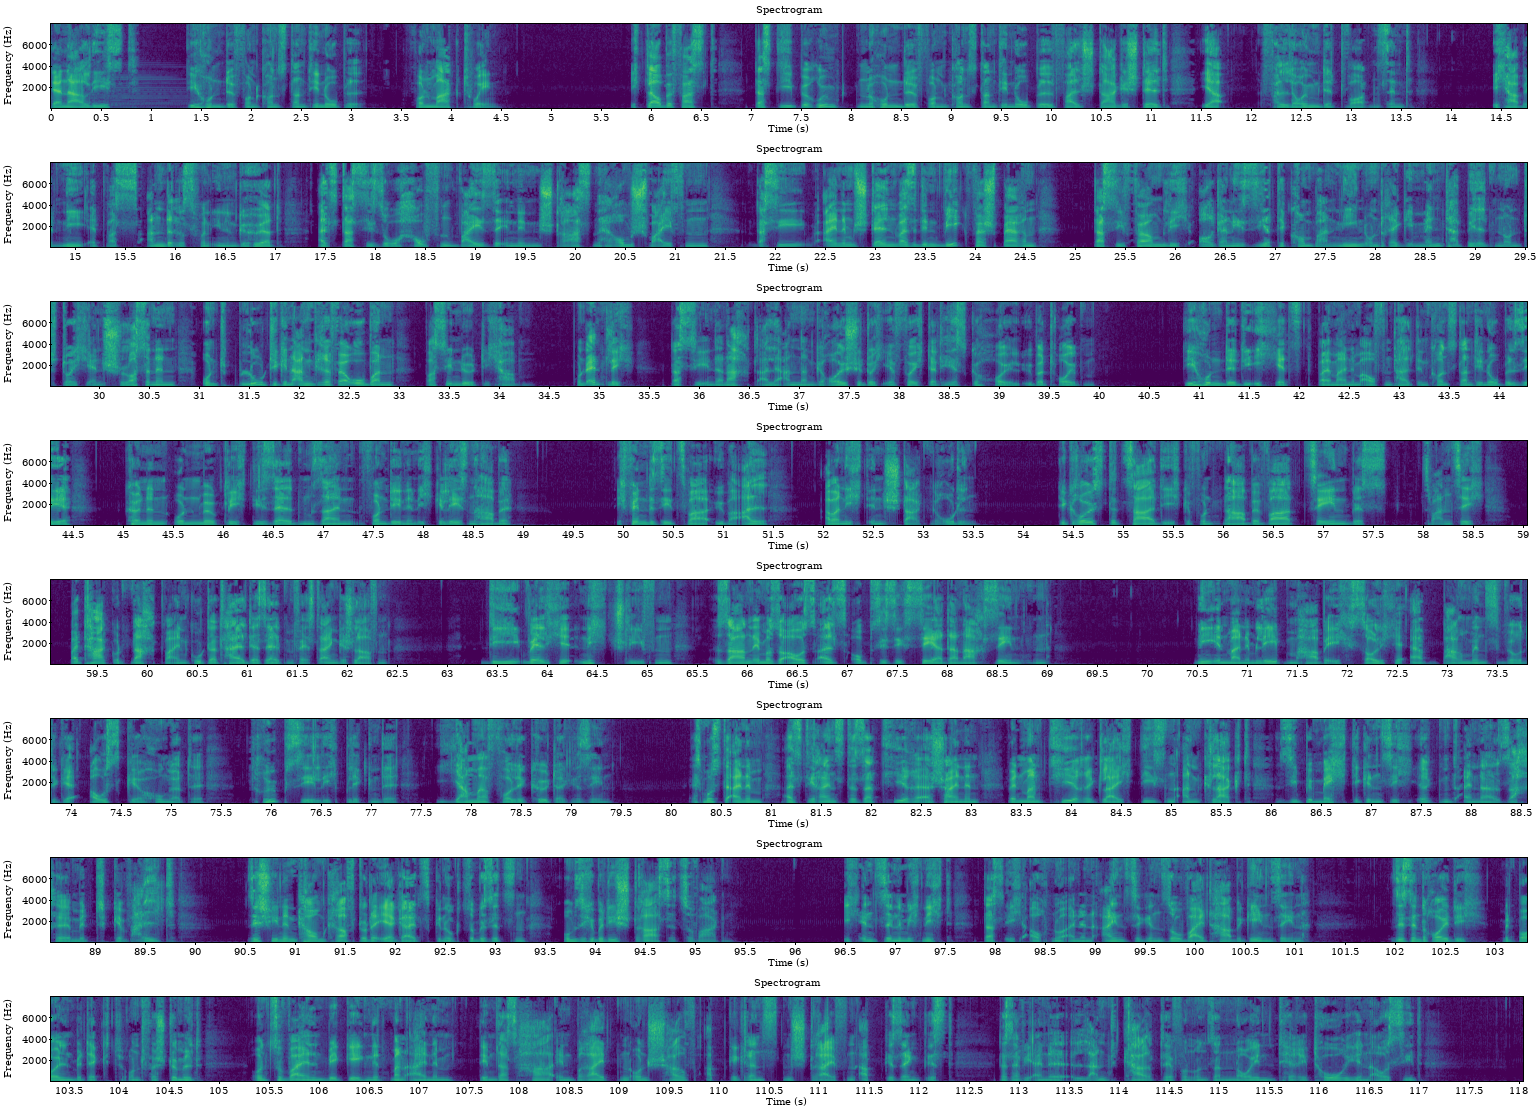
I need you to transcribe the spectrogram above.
Der Narr liest Die Hunde von Konstantinopel von Mark Twain. Ich glaube fast, dass die berühmten Hunde von Konstantinopel falsch dargestellt, ja verleumdet worden sind. Ich habe nie etwas anderes von ihnen gehört, als dass sie so haufenweise in den Straßen herumschweifen, dass sie einem stellenweise den Weg versperren, dass sie förmlich organisierte Kompanien und Regimenter bilden und durch entschlossenen und blutigen Angriff erobern, was sie nötig haben. Und endlich, dass sie in der Nacht alle anderen Geräusche durch ihr fürchterliches Geheul übertäuben. Die Hunde, die ich jetzt bei meinem Aufenthalt in Konstantinopel sehe, können unmöglich dieselben sein, von denen ich gelesen habe. Ich finde sie zwar überall, aber nicht in starken Rudeln. Die größte Zahl, die ich gefunden habe, war zehn bis zwanzig. Bei Tag und Nacht war ein guter Teil derselben fest eingeschlafen. Die, welche nicht schliefen, sahen immer so aus, als ob sie sich sehr danach sehnten. Nie in meinem Leben habe ich solche erbarmenswürdige, ausgehungerte, trübselig blickende, jammervolle Köter gesehen. Es musste einem als die reinste Satire erscheinen, wenn man Tiere gleich diesen anklagt, sie bemächtigen sich irgendeiner Sache mit Gewalt. Sie schienen kaum Kraft oder Ehrgeiz genug zu besitzen, um sich über die Straße zu wagen. Ich entsinne mich nicht, dass ich auch nur einen einzigen so weit habe gehen sehen. Sie sind räudig, mit Beulen bedeckt und verstümmelt, und zuweilen begegnet man einem, dem das Haar in breiten und scharf abgegrenzten Streifen abgesenkt ist, dass er wie eine Landkarte von unseren neuen Territorien aussieht.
